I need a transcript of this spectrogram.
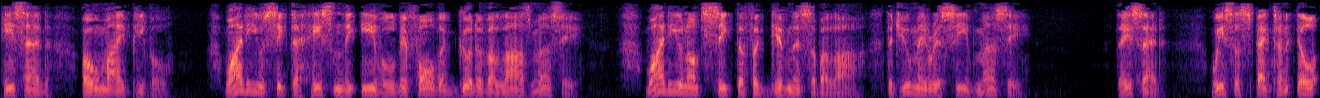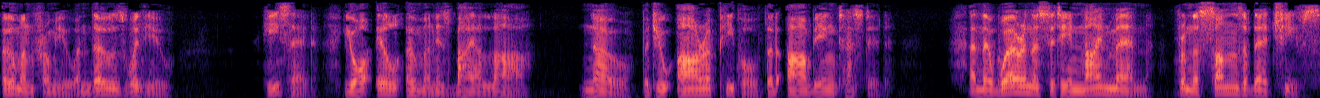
He said, O my people, why do you seek to hasten the evil before the good of Allah's mercy? Why do you not seek the forgiveness of Allah, that you may receive mercy? They said, We suspect an ill omen from you and those with you. He said, Your ill omen is by Allah. No, but you are a people that are being tested. And there were in the city nine men, from the sons of their chiefs,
